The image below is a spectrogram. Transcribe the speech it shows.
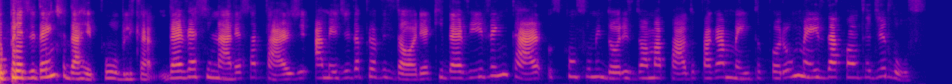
O presidente da República deve assinar essa tarde a medida provisória que deve isentar os consumidores do Amapá do pagamento por um mês da conta de luz.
